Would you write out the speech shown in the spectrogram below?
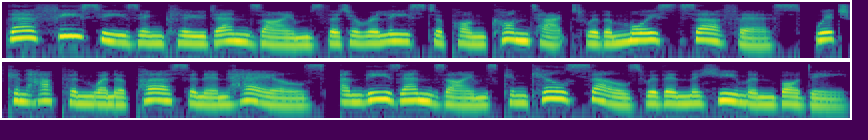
Their feces include enzymes that are released upon contact with a moist surface, which can happen when a person inhales, and these enzymes can kill cells within the human body.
